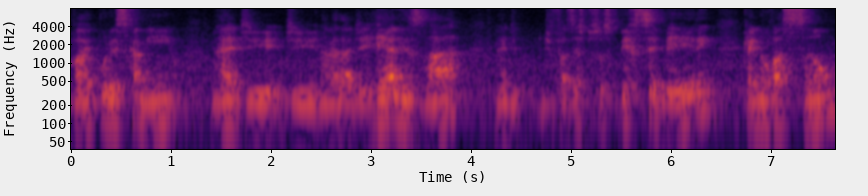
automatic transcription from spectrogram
vai por esse caminho né, de, de, na verdade, realizar né, de, de, fazer as pessoas perceberem que a inovação,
